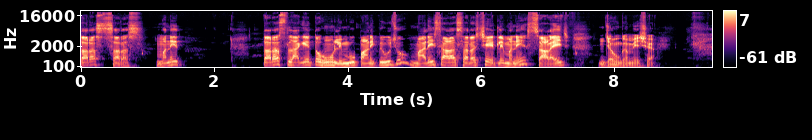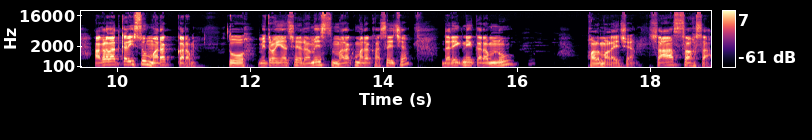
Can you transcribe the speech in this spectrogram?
તરસ સરસ. મને તરસ લાગે તો હું લીંબુ પાણી પીવું છું. મારી શાળા સરસ છે એટલે મને શાળાએ જ જવું ગમે છે. આગળ વાત કરીશું મરક કરમ. તો મિત્રો અહીંયા છે રમેશ મરક મરક હસે છે. દરેકને કરમનું ફળ મળે છે. સાહસ સહસા.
